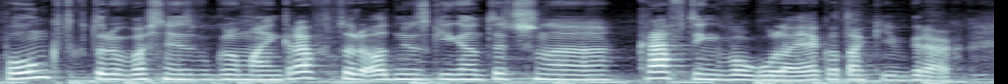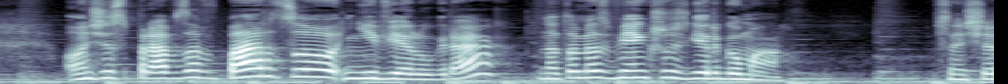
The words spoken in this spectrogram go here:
punkt, którym właśnie jest w ogóle Minecraft, który odniósł gigantyczny crafting w ogóle, jako taki w grach. On się sprawdza w bardzo niewielu grach, natomiast większość gier go ma. W sensie,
